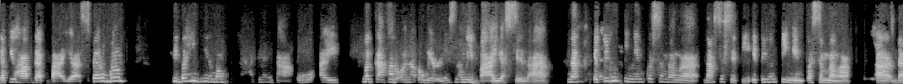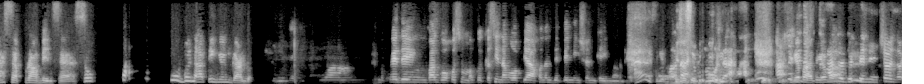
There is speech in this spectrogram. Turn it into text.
that you have that bias. Pero ma'am, di ba hindi naman lahat ng tao ay magkakaroon ng awareness na may bias sila na ito yung tingin ko sa mga nasa city, ito yung tingin ko sa mga ah, nasa provinces. So, paano po ba natin yung gagawin? Pwedeng bago ako sumagot kasi nangopya ako ng definition kay ma'am. Ay, sige pa. Isa sa Muna. Actually, Sige pa, sige pa. ano definition, no?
